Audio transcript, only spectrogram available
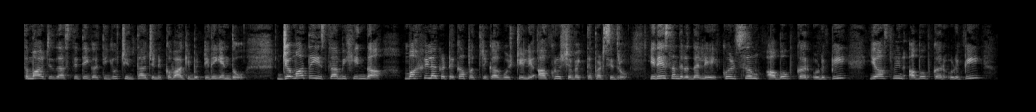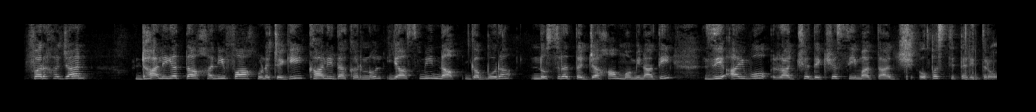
ಸಮಾಜದ ಸ್ಥಿತಿಗತಿಯು ಚಿಂತಾಜನಕವಾಗಿ ಬಿಟ್ಟಿದೆ ಎಂದು ಜಮಾತೆ ಇಸ್ಲಾಮಿ ಹಿಂದ ಮಹಿಳಾ ಘಟಕ ಪತ್ರಿಕಾಗೋಷ್ಠಿಯಲ್ಲಿ ಆಕ್ರೋಶ ವ್ಯಕ್ತಪಡಿಸಿದರು. ಇದೇ ಸಂದರ್ಭದಲ್ಲಿ ಕುಲ್ಸುಮ್ ಅಬೂಬ್ಕರ್ ಉಡುಪಿ, ಯಾಸ್ಮಿನ್ ಅಬೂಬ್ಕರ್ ಉಡುಪಿ, ಫರ್ಹಜಾನ್ ಢಾಲಿಯತ್ ಹನೀಫಾ ಹುಣಚಗಿ ಖಾಲಿದಾ ಕರ್ನೂಲ್ ಯಾಸ್ಮೀನ್ ಗಬ್ಬೂರ ನುಸ್ರತ್ ಜಹಾ ಮೊಮಿನಾತಿ ಜಿಐಒ ರಾಜ್ಯಾಧ್ಯಕ್ಷ ಸೀಮಾ ತಾಜ್ ಉಪಸ್ಥಿತರಿದ್ದರು.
